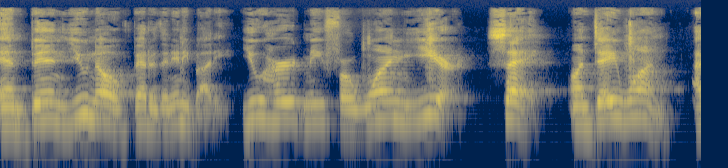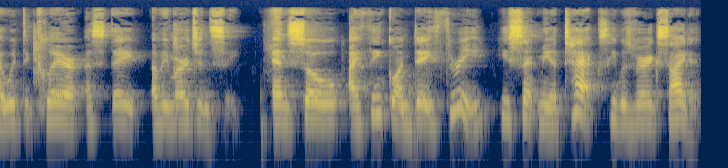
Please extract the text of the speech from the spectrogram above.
And Ben, you know better than anybody. You heard me for one year say, on day one, I would declare a state of emergency. And so I think on day three, he sent me a text. He was very excited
